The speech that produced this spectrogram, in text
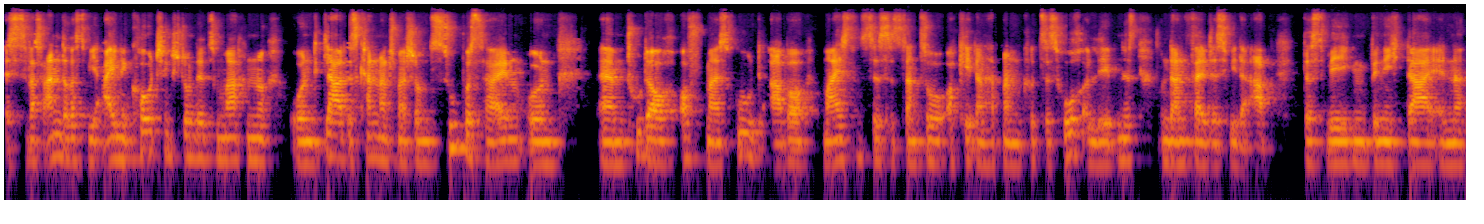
es ist was anderes, wie eine Coachingstunde zu machen. Und klar, das kann manchmal schon super sein und ähm, tut auch oftmals gut, aber meistens ist es dann so, okay, dann hat man ein kurzes Hocherlebnis und dann fällt es wieder ab. Deswegen bin ich da in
